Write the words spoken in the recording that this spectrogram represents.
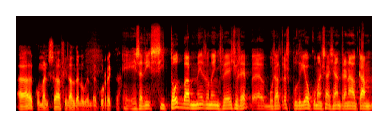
a començar a final de novembre, correcte. Eh, és a dir, si tot va més o menys bé, Josep, eh, vosaltres podríeu començar ja a entrenar al camp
